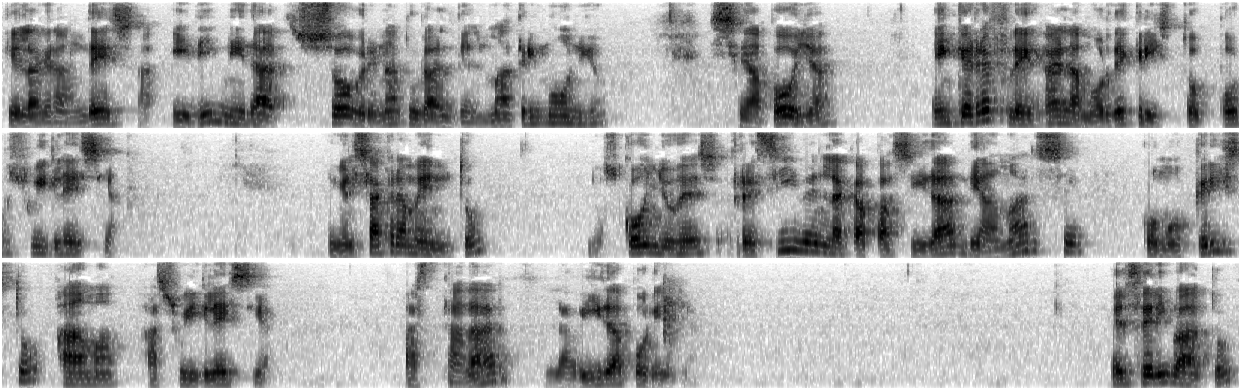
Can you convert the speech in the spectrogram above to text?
que la grandeza y dignidad sobrenatural del matrimonio se apoya en que refleja el amor de Cristo por su iglesia. En el sacramento, los cónyuges reciben la capacidad de amarse como Cristo ama a su iglesia, hasta dar la vida por ella. El celibato,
